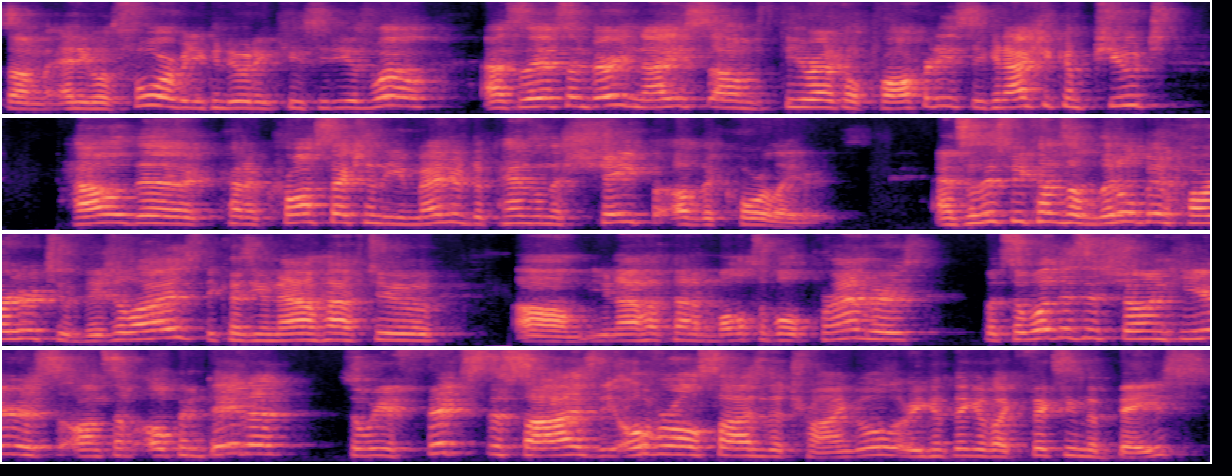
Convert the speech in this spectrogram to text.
some n equals 4, but you can do it in QCD as well. And so they have some very nice um, theoretical properties. So you can actually compute how the kind of cross section that you measure depends on the shape of the correlators. And so this becomes a little bit harder to visualize because you now have to, um, you now have kind of multiple parameters. But so what this is showing here is on some open data. So we have fixed the size, the overall size of the triangle, or you can think of like fixing the base.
